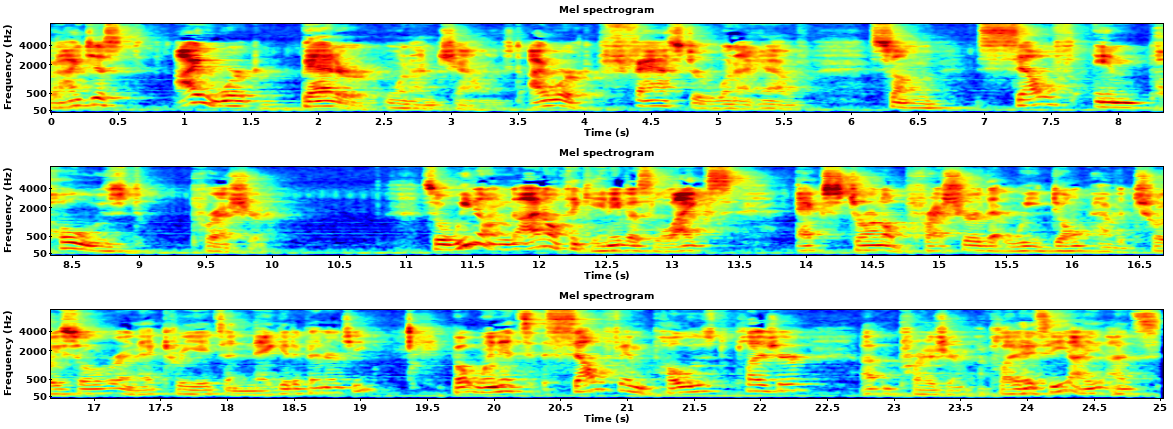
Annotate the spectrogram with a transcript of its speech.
But I just, I work better when I'm challenged. I work faster when I have some self imposed pressure. So we don't, I don't think any of us likes external pressure that we don't have a choice over and that creates a negative energy. But when it's self-imposed pleasure, uh, pleasure, play, see, I, it's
